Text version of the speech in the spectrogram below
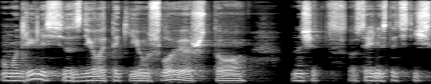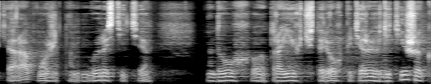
умудрились сделать такие условия, что значит, среднестатистический араб может там, вырастить двух, троих, четырех, пятерых детишек,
